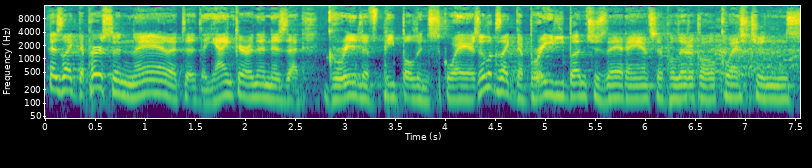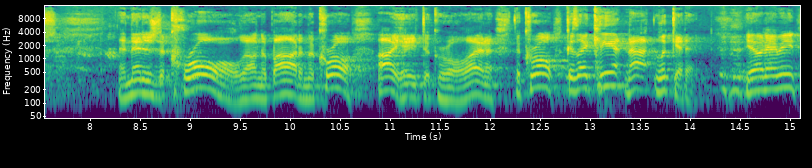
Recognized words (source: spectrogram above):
There's like the person there, the, the yanker, and then there's that grid of people in squares. It looks like the Brady Bunch is there to answer political questions. And then there's the crawl on the bottom. The crawl. I hate the crawl. I the crawl because I can't not look at it. You know what I mean?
